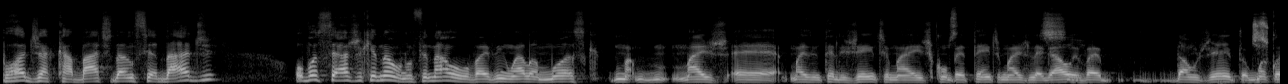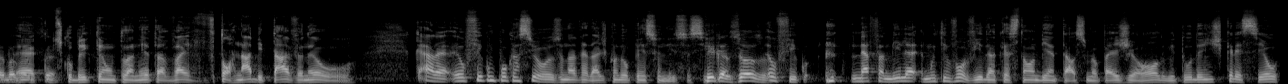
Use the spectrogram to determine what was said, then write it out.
pode acabar te dar ansiedade? Ou você acha que não, no final vai vir um Elon Musk ma- mais, é, mais inteligente, mais competente, mais legal e vai dar um jeito, alguma coisa vai É, descobrir que tem um planeta vai tornar habitável, né? O... Cara, eu fico um pouco ansioso, na verdade, quando eu penso nisso. Assim. Fica ansioso? Eu fico. Minha família é muito envolvida na questão ambiental. Assim, meu pai é geólogo e tudo. A gente cresceu.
